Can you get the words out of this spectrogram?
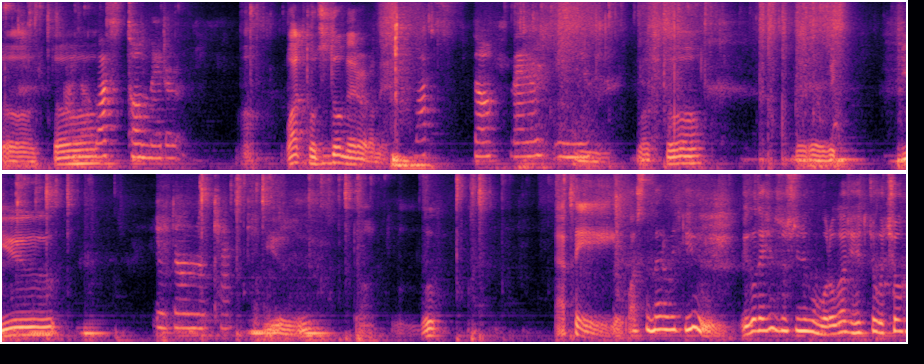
does Uh, the What's the matter? What does the matter라며? What's the matter with you? What the matter with you? You don't look happy. You don't look happy. What's the matter with you? 이거 대신 쓸 수 있는 거 뭐라고 하지? 했죠, 그쵸?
